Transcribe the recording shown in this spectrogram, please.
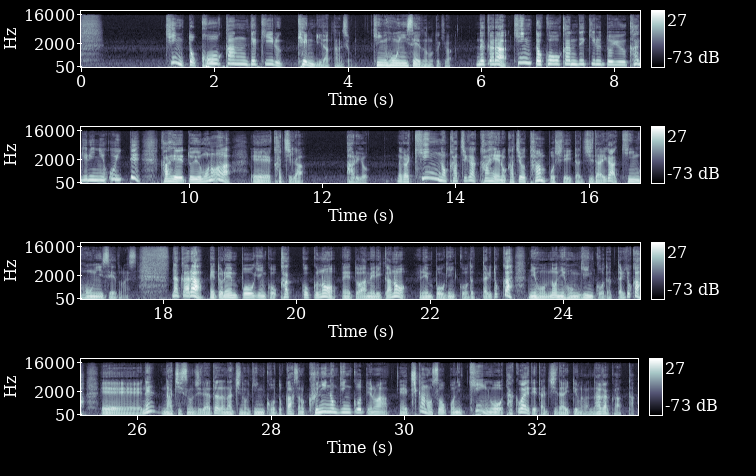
金と交換できる権利だったんですよ。金本位制度の時は。だから金と交換できるという限りにおいて貨幣というものは、えー、価値があるよだから金の価値が貨幣の価値を担保していた時代が金本位制度なんです。だから、えっと、連邦銀行、各国の、えっと、アメリカの連邦銀行だったりとか、日本の日本銀行だったりとか、えー、ね、ナチスの時代だったらナチの銀行とか、その国の銀行っていうのは、えー、地下の倉庫に金を蓄えてた時代っていうのが長くあった。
